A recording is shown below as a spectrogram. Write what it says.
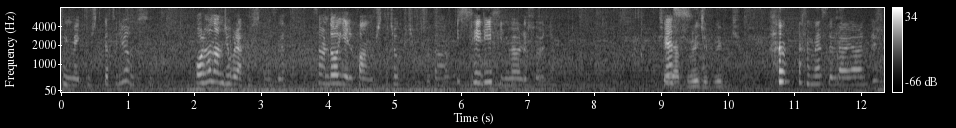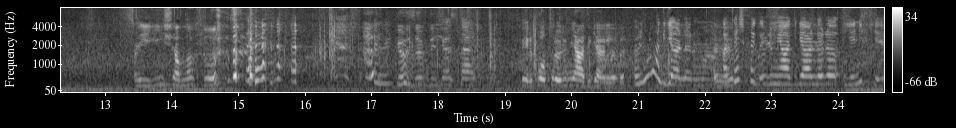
filme gitmiştik hatırlıyor musun? Orhan amca bırakmıştı bizi. Sonra da o gelip almıştı. Çok küçüktü daha. Bir seri filmi öyle söyleyeyim. Şeyler Yes. şu Recep İvedik. Mesela yani. Ay inşallah doğru. Gözüm düştü. Göster. Harry Potter ölüm yadigarları. Ölüm yadigarları mı? Evet. Ateş Kadı ölüm yadigarları yeni ki.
